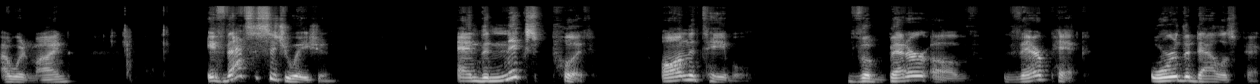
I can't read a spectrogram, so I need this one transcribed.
I wouldn't mind." If that's the situation, and the Knicks put on the table the better of their pick or the Dallas pick,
